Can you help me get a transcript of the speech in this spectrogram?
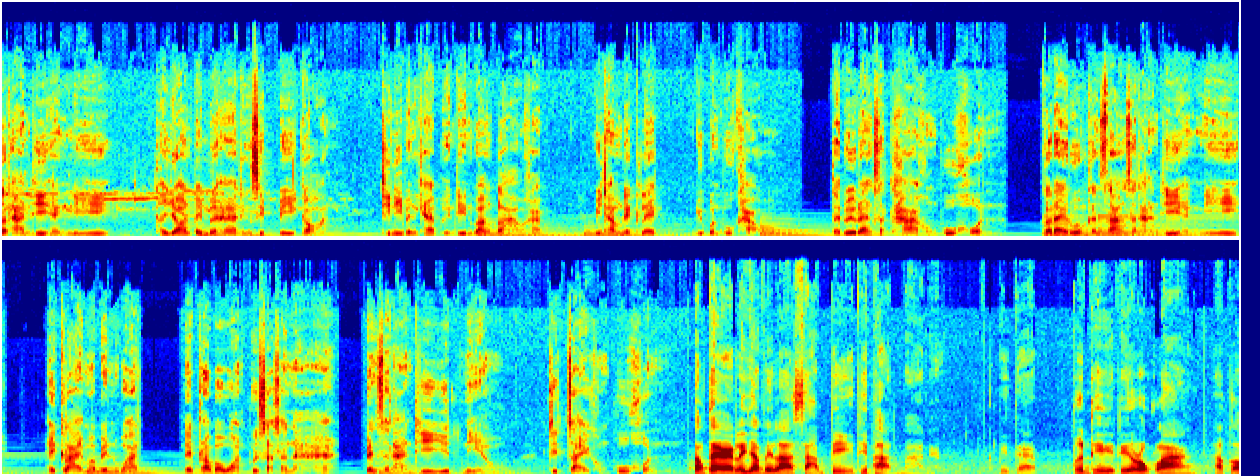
สถานที่แห่งนี้ถ้าย้อนไปเมื่อ 5-10 ปีก่อน ที่นี่เป็นแค่ผืนดินว่างเปล่าครับ มีถ้ำเล็กๆ อยู่บนภูเขา แต่ด้วยแรงศรัทธาของผู้คน ก็ได้ร่วมกันสร้างสถานที่แห่งนี้ ให้กลายมาเป็นวัด ในพระบวรพุทธศาสนา เป็นสถานที่ยึดเหนี่ยว จิตใจของผู้คน ตั้งแต่ระยะเวลา 3 ปีที่ผ่านมาเนี่ยมีแต่พื้นที่ที่รกร้าง แล้วก็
